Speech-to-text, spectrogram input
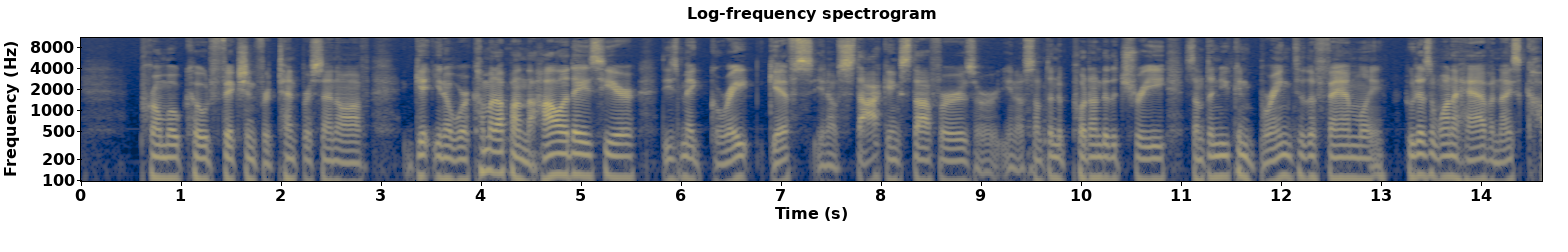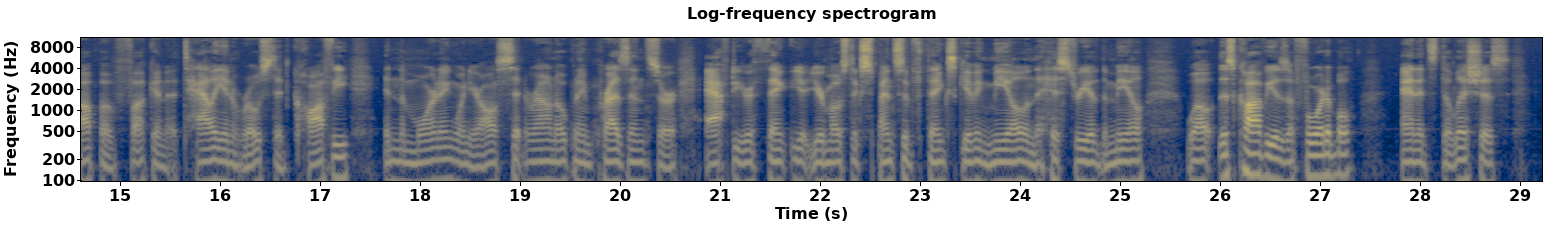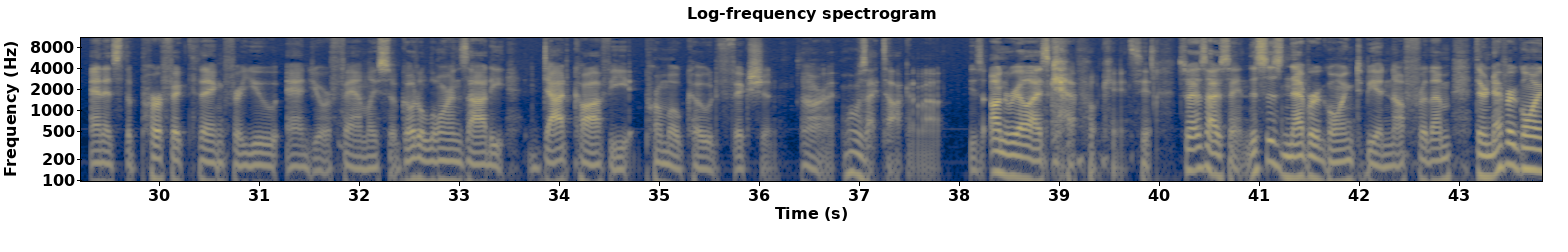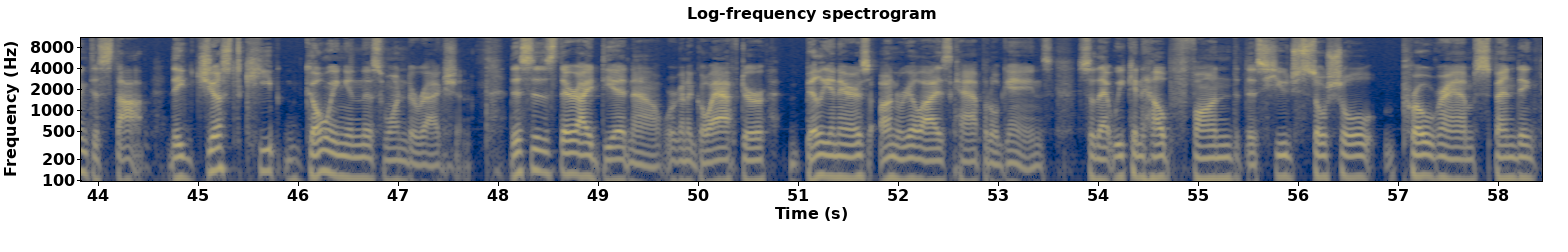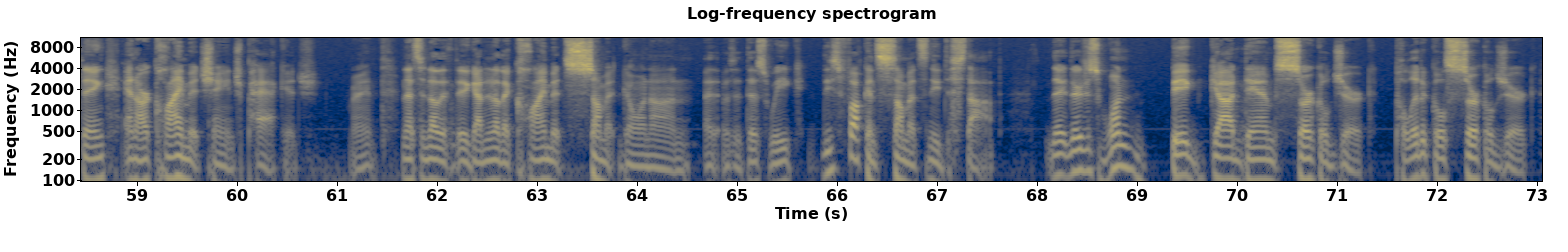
promo code fiction for 10% off. Get you know we're coming up on the holidays here. These make great gifts you know stocking stuffers or you know something to put under the tree something you can bring to the family. Who doesn't want to have a nice cup of fucking italian roasted coffee in the morning when you're all sitting around opening presents or after your think your most expensive thanksgiving meal in the history of the meal? Well this coffee is affordable and it's delicious and it's the perfect thing for you and your family. So go to lorenzotti.coffee, promo code fiction. All right, what was I talking about? These unrealized capital gains. Yeah. So, as I was saying, this is never going to be enough for them. They're never going to stop. They just keep going in this one direction. This is their idea now. We're going to go after billionaires' unrealized capital gains so that we can help fund this huge social program spending thing and our climate change package right? And that's another. They got another climate summit going on. Uh, was it this week? These fucking summits need to stop. They they're just one big goddamn circle jerk, political circle jerk.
